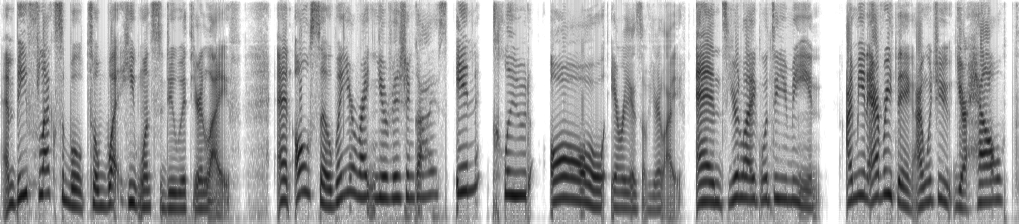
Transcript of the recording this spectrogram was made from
and be flexible to what He wants to do with your life. And also, when you're writing your vision, guys, include all areas of your life. And you're like, what do you mean? I mean everything. I want you, your health,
